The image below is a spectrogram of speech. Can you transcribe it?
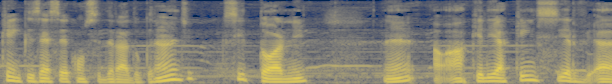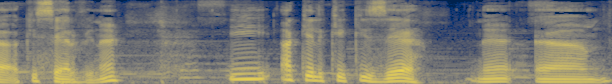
Quem quiser ser considerado grande, se torne né, aquele a quem serve, a, que serve, né? E aquele que quiser, né, é,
